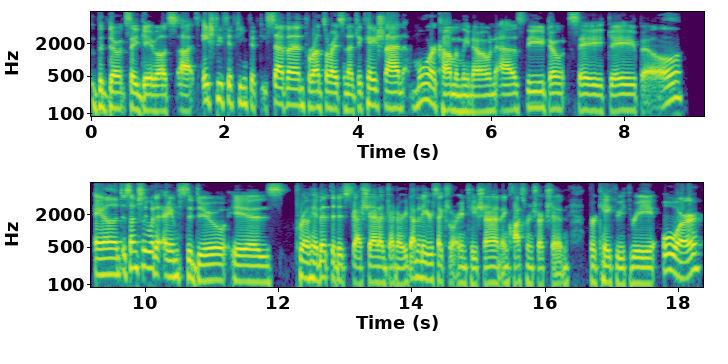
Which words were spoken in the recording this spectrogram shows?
the Don't Say Gay bill. It's, uh, it's HB 1557, Parental Rights in Education, more commonly known as the Don't Say Gay bill. And essentially, what it aims to do is prohibit the discussion of gender identity or sexual orientation in classroom instruction for K through 3 or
